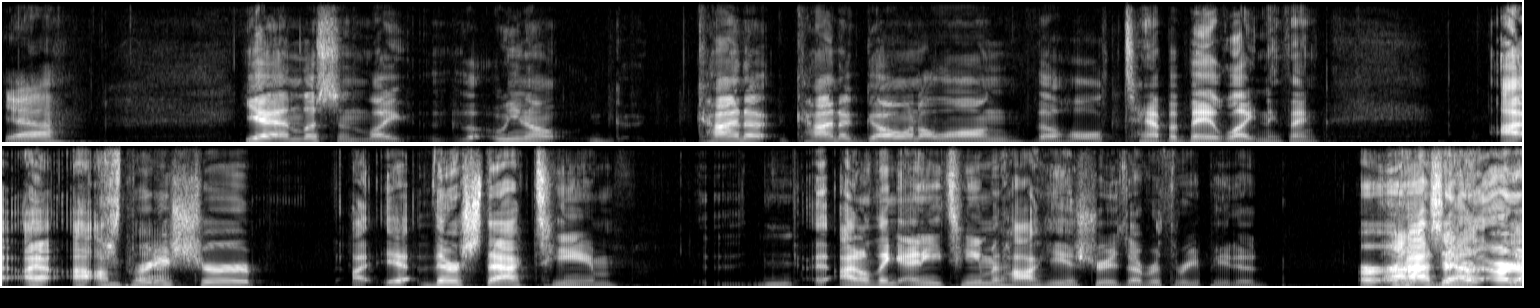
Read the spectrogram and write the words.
Yeah. Yeah, and listen, like you know, kind of kind of going along the whole Tampa Bay Lightning thing. I, I I- I'm pretty sure I, yeah, they're stacked team. N- I don't think any team in hockey history has ever three-peated. Or, or Uh, has the- or, or the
